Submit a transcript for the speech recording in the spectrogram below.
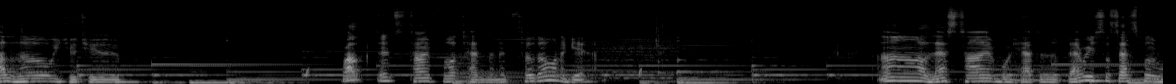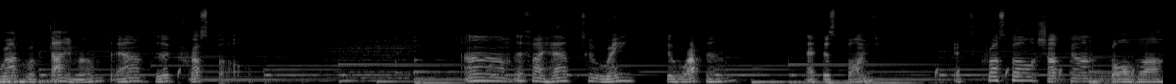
Hello, YouTube. Well, it's time for 10 minutes till dawn again. Uh, last time we had a very successful run with Diamond and the crossbow. Um, if I have to rank the weapon at this point, it's crossbow, shotgun, revolver,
